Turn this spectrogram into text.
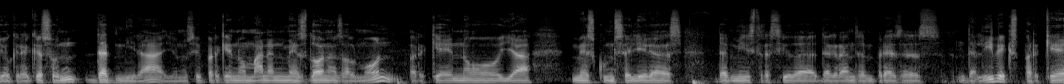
jo crec que són d'admirar. Jo no sé per què no manen més dones al món, per què no hi ha més conselleres d'administració de, de grans empreses de l'IBEX, per què,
